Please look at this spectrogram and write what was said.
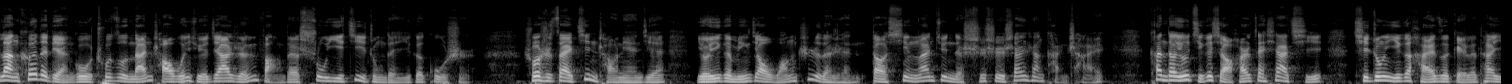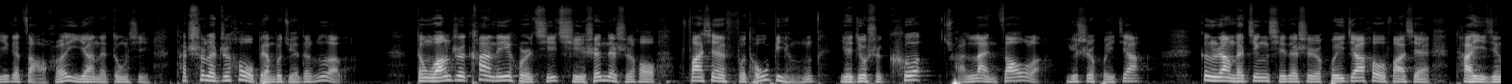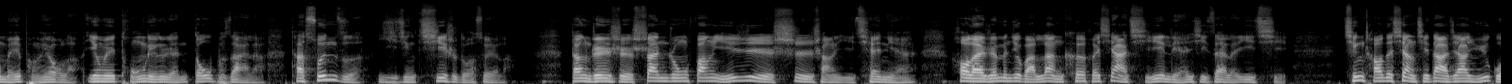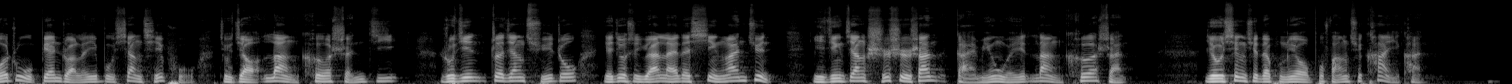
烂柯的典故出自南朝文学家任访的《述异记》中的一个故事，说是在晋朝年间，有一个名叫王志的人到信安郡的石室山上砍柴，看到有几个小孩在下棋，其中一个孩子给了他一个枣核一样的东西，他吃了之后便不觉得饿了。等王志看了一会儿棋，起身的时候，发现斧头柄，也就是柯，全烂糟了，于是回家。更让他惊奇的是，回家后发现他已经没朋友了，因为同龄人都不在了。他孙子已经七十多岁了，当真是山中方一日，世上已千年。后来人们就把烂柯和下棋联系在了一起。清朝的象棋大家余国柱编撰了一部象棋谱，就叫《烂柯神机》。如今浙江衢州，也就是原来的信安郡，已经将石室山改名为烂柯山。有兴趣的朋友不妨去看一看。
